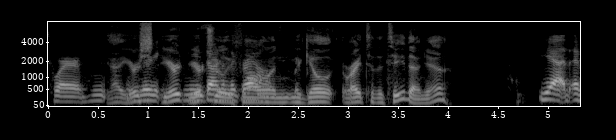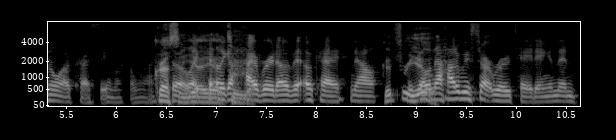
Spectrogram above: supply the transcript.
to where yeah you're you're, you're truly following McGill right to the T then yeah. Yeah and a lot of Cressey I'm not gonna lie. Cressey, so like, yeah, yeah, like too, a hybrid yeah. of it. Okay now good for you. now how do we start rotating? And then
